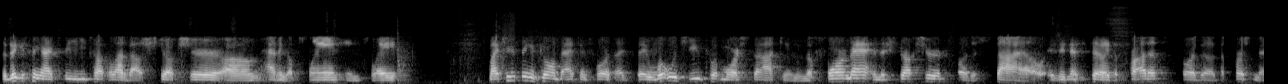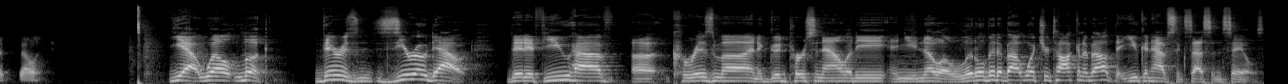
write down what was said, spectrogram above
The biggest thing I see, you talk a lot about structure, um, having a plan in place. My two things going back and forth, I'd say, what would you put more stock in, the format and the structure or the style? Is it necessarily the product or the, the person that's selling it? Yeah, well, look, there is zero doubt that if you have uh, charisma and a good personality and you know a little bit about what you're talking about, that you can have success in sales.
